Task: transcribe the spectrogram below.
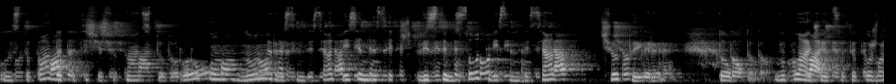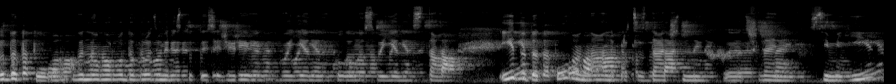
листопада 2016 року, номер 80 884. Тобто виплачується також додаткова винагорода в розмірі 100 тисяч гривень воєнний, коли у нас воєнний стан, і додаткова на непрацездатних е, членів сім'ї,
